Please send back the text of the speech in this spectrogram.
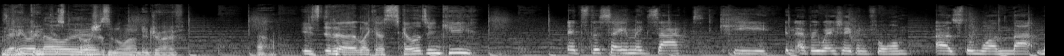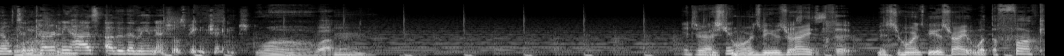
Does Okay, anyone good, know? 'cause who it Josh is? isn't allowed to drive. Oh, Is it a like a skeleton key? It's the same exact key in every way, shape, and form as the one that Milton Whoa. currently has, other than the initials being changed. Whoa. Whoa. hmm. Mr. Hornsby was This right. is the, Mr. Hornsby was right. What the fuck?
